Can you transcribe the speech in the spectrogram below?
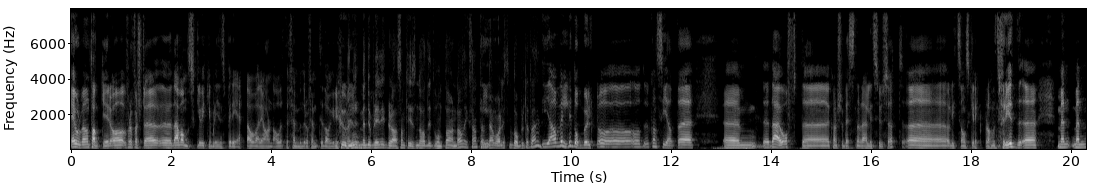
Jeg gjorde meg noen tanker, og for det første, eh, det er vanskelig å ikke bli inspirert av å være i Arendal etter 550 dager i Men, hulen. men du ble litt glad samtidig som du hadde litt vondt av Arendal, ikke sant? Det, det var litt sånn dobbelt, dette her. Ja, veldig dobbelt. Og, og du kan si at um, det er jo ofte kanskje best når det er litt susøtt uh, og litt sånn skrekkblandet fryd. Uh, men, men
